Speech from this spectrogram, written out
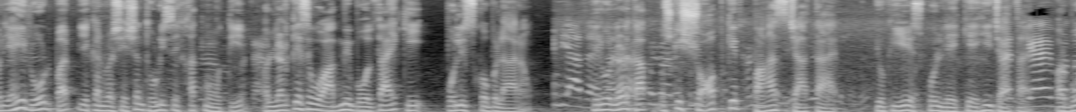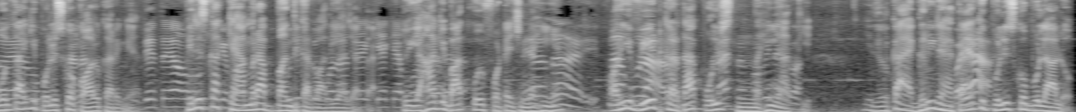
और यही रोड पर ये कन्वर्सेशन थोड़ी सी खत्म होती है और लड़के से वो आदमी बोलता है कि पुलिस को बुला रहा हूँ। फिर वो लड़का उसकी शॉप के पास जाता है, क्योंकि ये इसको लेके ही जाता है और बोलता है कि पुलिस को कॉल करेंगे। फिर इसका कैमरा बंद करवा दिया जाता है। तो यहाँ के बाद कोई फुटेज नहीं है और ये वेट करता है, पुलिस नहीं आती है। ये लड़का एग्री रहता है कि पुलिस को बुला लो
